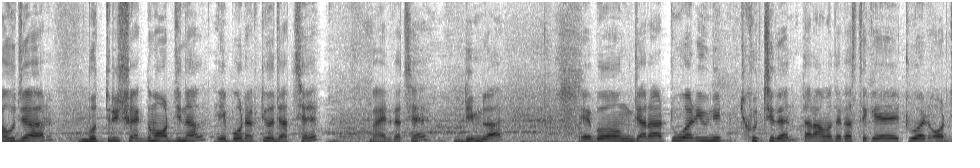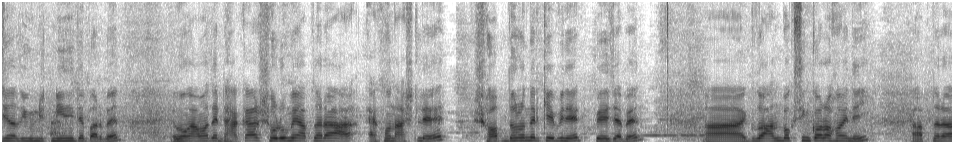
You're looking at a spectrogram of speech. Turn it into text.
আহুজার বত্রিশশো একদম অরিজিনাল এই প্রোডাক্টটিও যাচ্ছে ভাইয়ের কাছে ডিমলা এবং যারা টুয়ার ইউনিট খুঁজছিলেন, তারা আমাদের কাছ থেকে টুয়ার অরিজিনাল ইউনিট নিয়ে নিতে পারবেন। এবং আমাদের ঢাকার শোরুমে আপনারা এখন আসলে সব ধরনের ক্যাবিনেট পেয়ে যাবেন। এগুলো আনবক্সিং করা হয়নি। আপনারা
